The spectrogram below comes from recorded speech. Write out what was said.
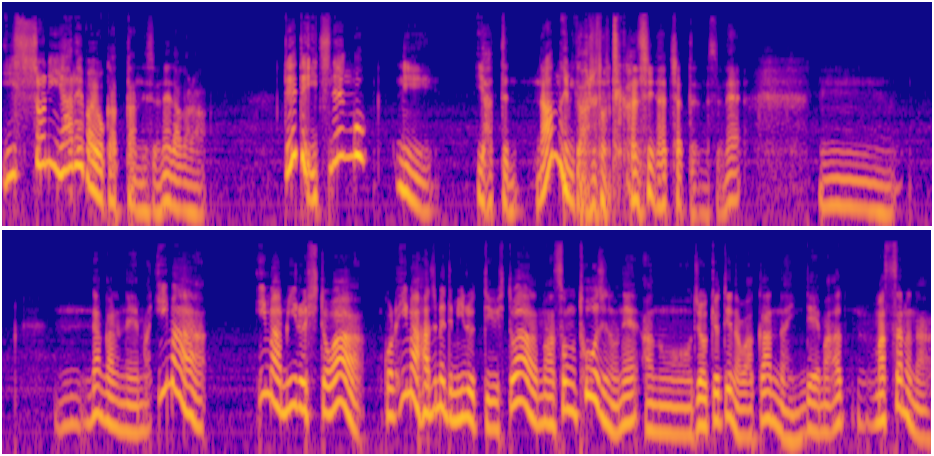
一緒にやればよかったんですよねだから出て1年後にやって何の意味があるのって感じになっちゃってるんですよね。うーん。だからね、まあ、今、今見る人は、これ今初めて見るっていう人は、まあ、その当時のね、あの状況っていうのは分かんないんで、まあ、まっさらな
